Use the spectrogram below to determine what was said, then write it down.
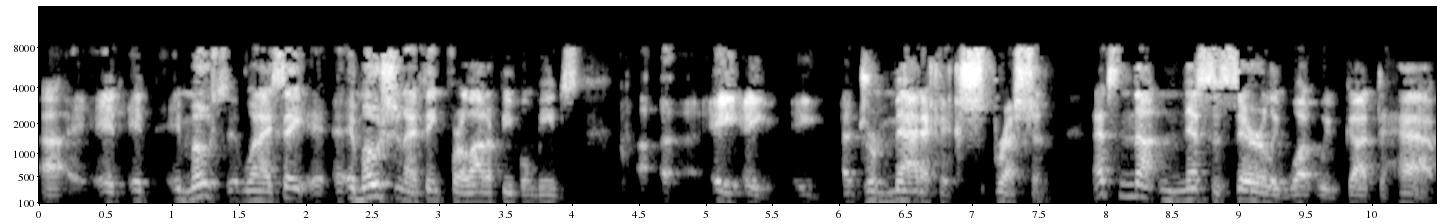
Uh, it, it, emotion, when I say emotion, I think for a lot of people means a, a, a, a dramatic expression. That's not necessarily what we've got to have,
